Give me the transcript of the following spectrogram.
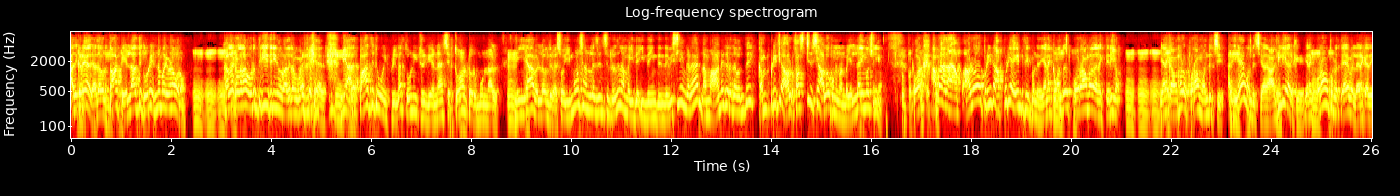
அது கிடையாது. அது ஒரு தாட் எல்லாத்துக்கும் ஒரு என்ன மாதிரி வேணா வரும். கலர் கலரா வரும் திடீர் திடீர்னு வரும். அது நமக்கு கிடையாது. நீ அதை பார்த்துட்டு ஓ இப்படி எல்லாம் தோணிட்டு இருக்கு என்ன? சரி தோணிட்டு ஒரு மூணு நாள். நீ ஏன் வெளில வந்துருவ? சோ இமோஷனல் இன்டெலிஜென்ஸ்ன்றது நம்ம இந்த இந்த இந்த விஷயங்களை நம்ம அணுகிறத வந்து கம்ப்ளீட்லி ஃபர்ஸ்ட் விஷயம் அலோ பண்ணணும் நம்ம எல்லா இமோஷனையும் அப்ப அதை அலோ பண்ணிட்டு அப்படியே ஐடென்டிஃபை பண்ணுது. எனக்கு வந்து பொறாம எனக்கு தெரியும். ம், ம், ம். எனக்கு அவன் மேல பொறாம வந்துச்சு. அது ஏன் வந்துச்சு? அது அக்லியா இருக்கு. எனக்கு பொறாமப்படுற தேவையில்லை. எனக்கு அது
